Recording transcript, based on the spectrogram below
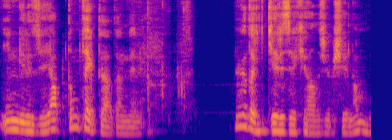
İngilizce yaptım tekrardan denedim. Ne kadar gerizekalıca bir şey lan bu.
